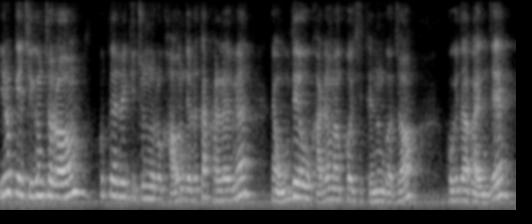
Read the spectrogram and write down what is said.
이렇게 지금처럼 콧대를 기준으로 가운데로 딱 가르면 그냥 5대5 가르마 컷이 되는 거죠. 거기다가 이제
